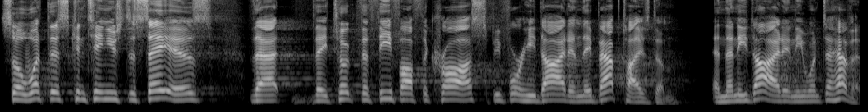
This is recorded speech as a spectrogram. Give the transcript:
So, what this continues to say is that they took the thief off the cross before he died and they baptized him. And then he died and he went to heaven.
